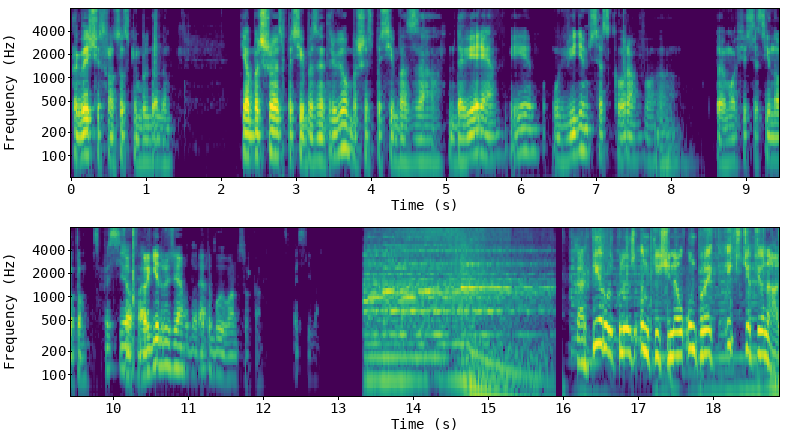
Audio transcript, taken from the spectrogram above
Тогда еще с французским бульдогом. Тебе большое спасибо за интервью, большое спасибо за доверие. И увидимся скоро в твоем офисе с енотом. Спасибо. Все, дорогие друзья, это был Иван Суркан. Спасибо. Cartierul Cluj în Chișinău un proiect excepțional,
